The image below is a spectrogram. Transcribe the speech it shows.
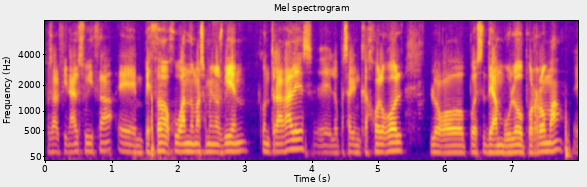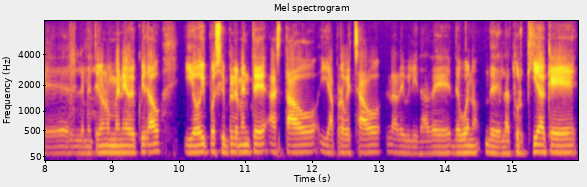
pues al final Suiza eh, empezó jugando más o menos bien contra Gales, eh, lo que pasa que encajó el gol, luego pues deambuló por Roma, eh, le metieron un meneo de cuidado y hoy pues simplemente ha estado y ha aprovechado la debilidad de, de bueno, de la Turquía que,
